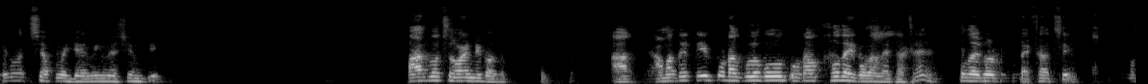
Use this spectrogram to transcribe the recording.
হচ্ছে আপনার গেমিং মেশিনটি পাঁচ বছর ওয়ারেন্টি পাবেন। আর আমাদের এই প্রোডাক্টগুলো টোটাল খোদাই করা লেখা আছে হ্যাঁ? খোদাই করা লেখা আছে, কোনো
